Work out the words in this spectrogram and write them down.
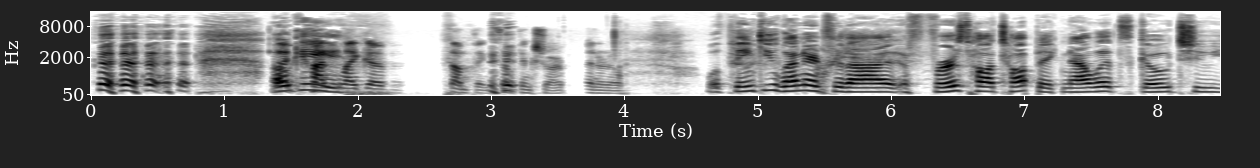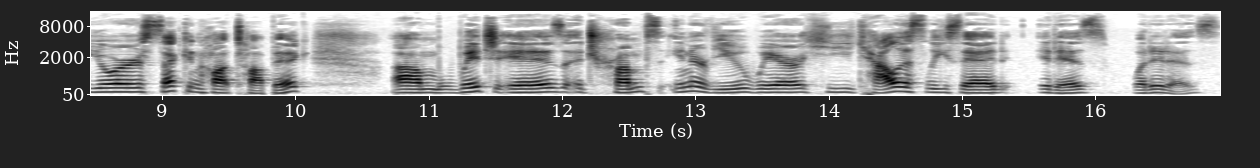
okay, like a something something sharp. I don't know. Well, thank you, Leonard, for that first hot topic. Now let's go to your second hot topic um, which is Trump's interview where he callously said, It is what it is.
